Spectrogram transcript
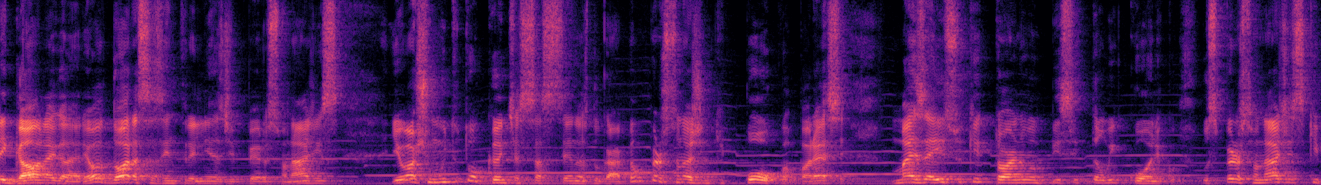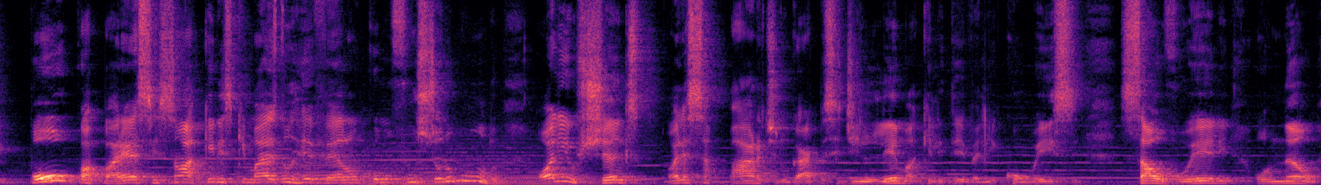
Legal né galera? Eu adoro essas entrelinhas de personagens. E eu acho muito tocante essas cenas do Garp. É um personagem que pouco aparece, mas é isso que torna One Piece tão icônico. Os personagens que pouco aparecem são aqueles que mais nos revelam como funciona o mundo. Olhem o Shanks, olha essa parte do Garp, esse dilema que ele teve ali com o Ace. Salvo ele ou não?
